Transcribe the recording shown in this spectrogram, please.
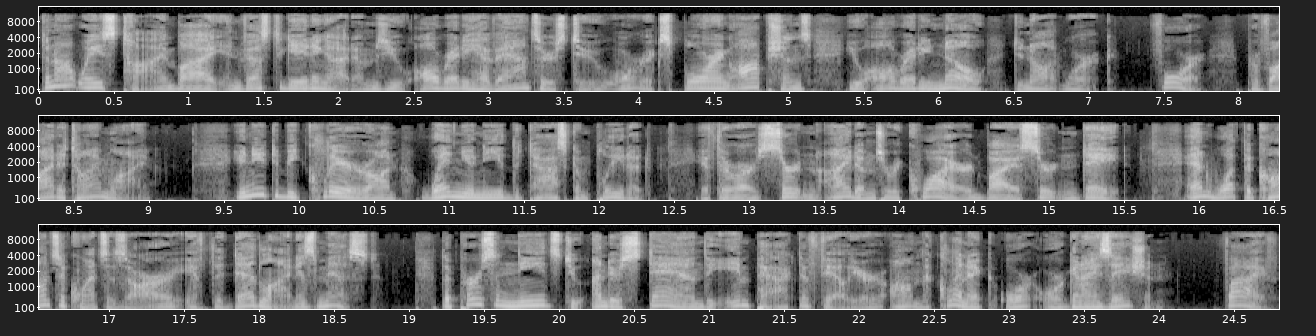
Do not waste time by investigating items you already have answers to or exploring options you already know do not work. 4. Provide a timeline. You need to be clear on when you need the task completed, if there are certain items required by a certain date, and what the consequences are if the deadline is missed. The person needs to understand the impact of failure on the clinic or organization. 5.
